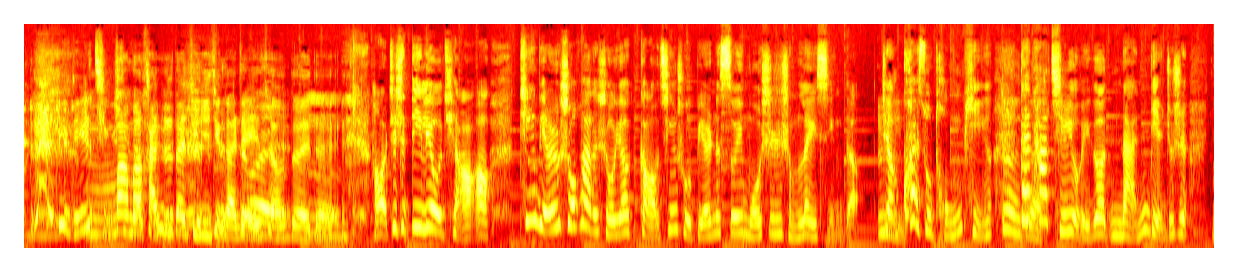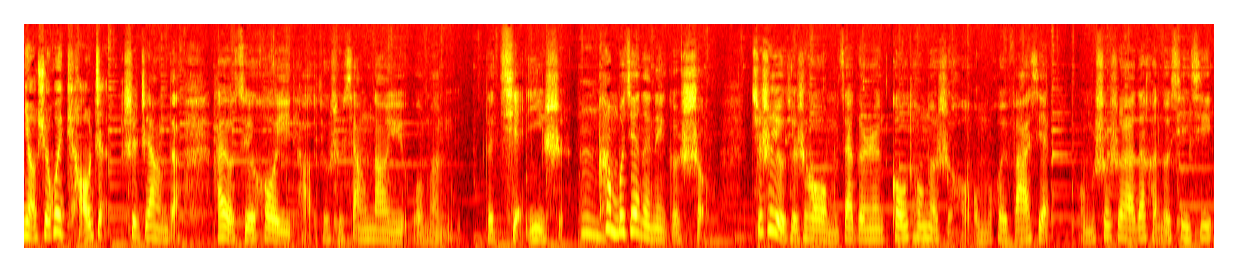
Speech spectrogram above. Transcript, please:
这已经是情妈妈还是在情绪情感这一层，对对。好，这是第六条啊，听别人说话的时候要搞清楚别人的思维模式是什么类型的，这样快速同频。对，但它其实有一个难点，就是你要学会。调整是这样的，还有最后一条就是相当于我们的潜意识，嗯，看不见的那个手。其实有些时候我们在跟人沟通的时候，我们会发现我们说出来的很多信息，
